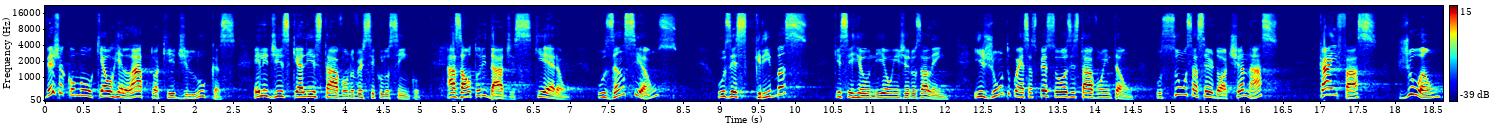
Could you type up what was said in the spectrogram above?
Veja como que é o relato aqui de Lucas. Ele diz que ali estavam no versículo 5 as autoridades, que eram os anciãos, os escribas que se reuniam em Jerusalém. E junto com essas pessoas estavam então o sumo sacerdote Anás, Caifás, João,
